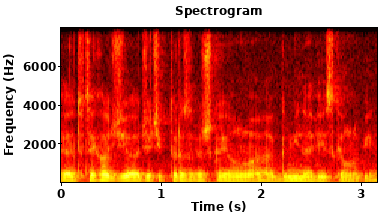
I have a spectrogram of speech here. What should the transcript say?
E, Tutaj chodzi o dzieci, które zamieszkują gminę wiejską Lubin.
